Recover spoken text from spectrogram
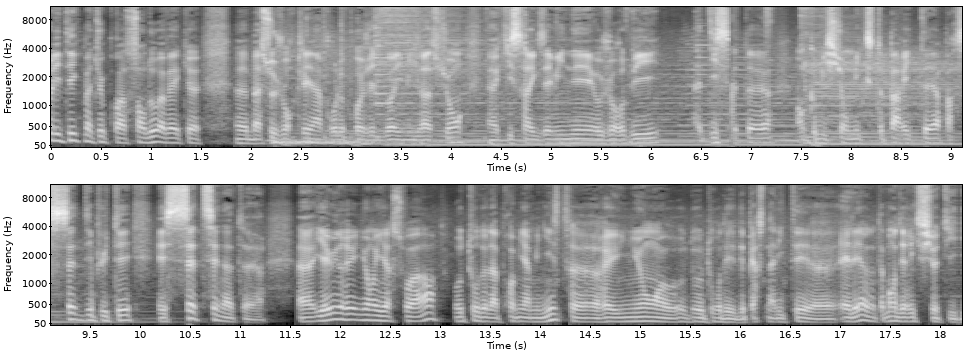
politique, Mathieu Croissando, avec euh, bah, ce jour clé hein, pour le projet de loi immigration euh, qui sera examiné aujourd'hui à 17h en commission mixte paritaire par sept députés et sept sénateurs. Euh, il y a eu une réunion hier soir autour de la Première ministre, réunion autour des, des personnalités LR, notamment d'Éric Ciotti.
